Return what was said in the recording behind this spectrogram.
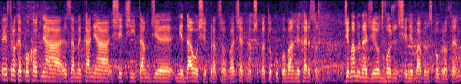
To jest trochę pochodnia zamykania sieci tam, gdzie nie dało się pracować, jak na przykład okupowany Herson, gdzie mamy nadzieję otworzyć się niebawem z powrotem,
